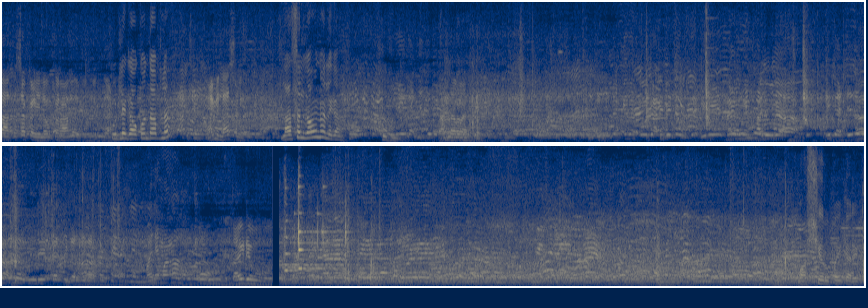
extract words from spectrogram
आता सकाळी लवकर आलं कुठले गाव कोणतं आपलं? आम्ही लास्ट लासल गावून आले का? मैंने मांगा पाचशे रुपये कॅरेट.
